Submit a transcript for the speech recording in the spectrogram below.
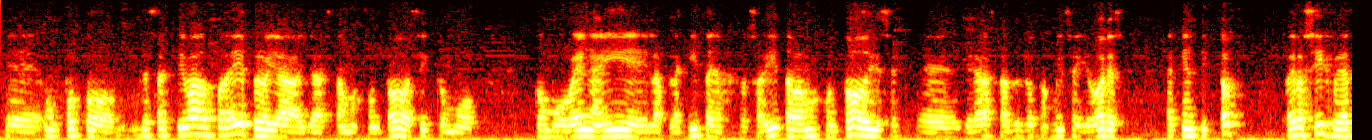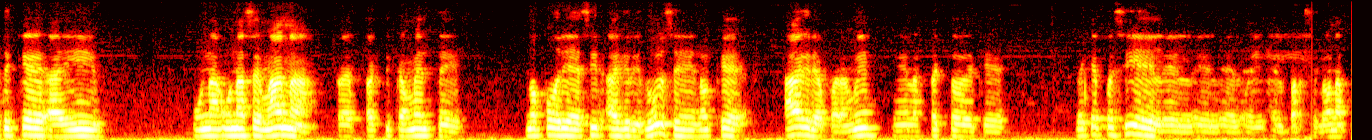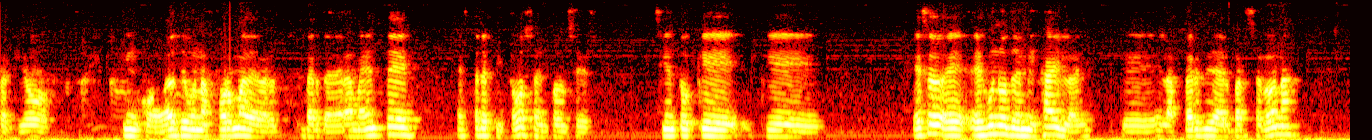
eh, un poco desactivados por ahí, pero ya, ya estamos con todo, así como, como ven ahí eh, la plaquita rosadita, vamos con todo, dice, llegar hasta los 2.000 seguidores aquí en TikTok. Pero sí, fíjate que ahí una, una semana prácticamente, no podría decir agridulce, sino que agria para mí en el aspecto de que, de que pues sí, el, el, el, Barcelona perdió 5 a de una forma de verdaderamente estrepitosa. Entonces, siento que, que eso e, es uno de mis highlights, la pérdida del Barcelona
